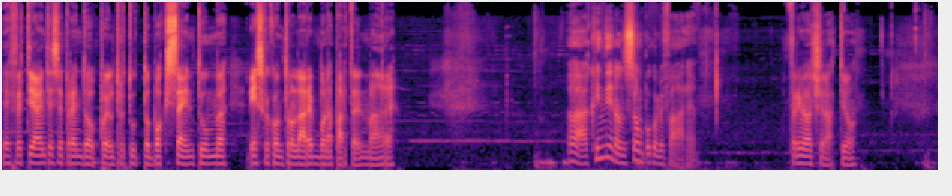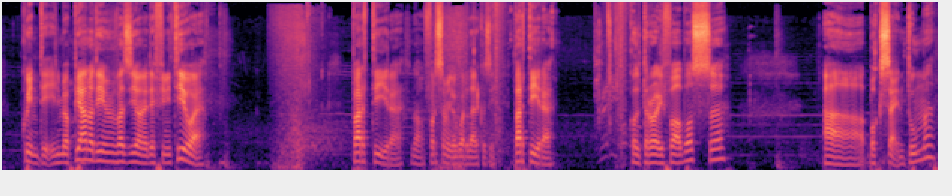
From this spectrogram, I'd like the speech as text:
Effettivamente se prendo poi oltretutto Boxentum riesco a controllare buona parte del mare. Ah, quindi non so un po' come fare. Fermiamoci un attimo. Quindi il mio piano di invasione definitivo è partire. No, forse è meglio guardare così. Partire col terrore di Phobos a Boxentum.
